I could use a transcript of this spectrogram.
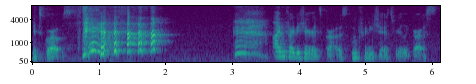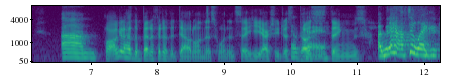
it's gross. I'm pretty sure it's gross. I'm pretty sure it's really gross. Um, Well, I'm gonna have the benefit of the doubt on this one and say he actually just Okay. does things. I'm gonna have to like,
